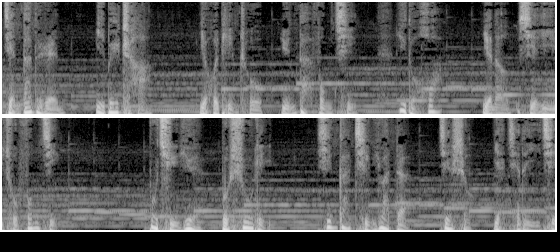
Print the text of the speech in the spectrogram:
简单的人，一杯茶，也会品出云淡风轻；一朵花，也能写意一处风景。不取悦，不疏离，心甘情愿的接受眼前的一切，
